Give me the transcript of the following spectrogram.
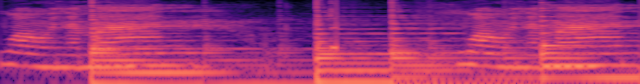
Wow naman. Wow naman.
